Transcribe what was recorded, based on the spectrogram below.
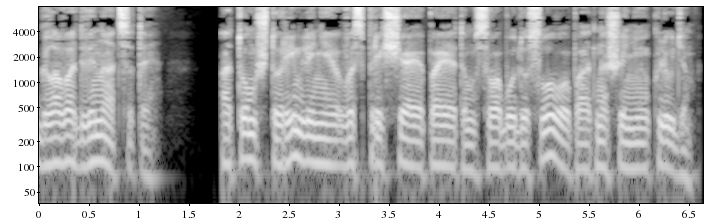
Глава 12. О том, что римляне, воспрещая поэтам свободу слова по отношению к людям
